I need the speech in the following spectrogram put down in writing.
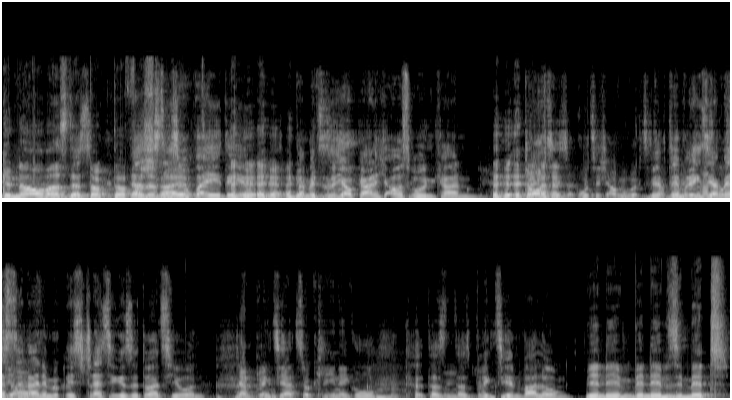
genau, was der Doktor Das ist eine super Idee, damit sie sich auch gar nicht ausruhen kann. Doch, sie ruht sich auf dem Rücken. Wir, wir bringen sie am besten in eine möglichst stressige Situation. Dann bringt sie halt zur Klinik oben. Das, das bringt sie in Wallung. Wir nehmen, wir nehmen sie mit.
